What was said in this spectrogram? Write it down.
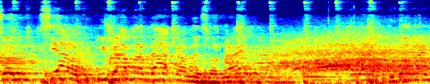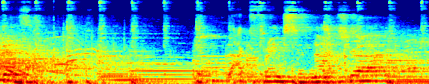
So, Seattle, you got my back on this one, right? All right, we go like this. Like Frank Sinatra,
